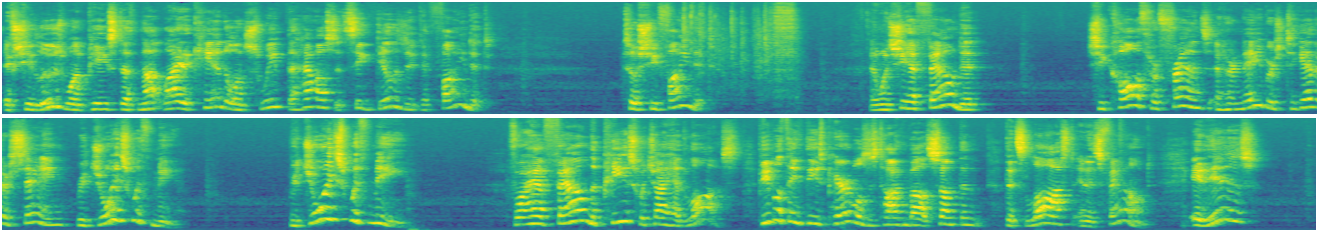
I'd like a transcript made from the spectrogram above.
if she lose one piece, doth not light a candle and sweep the house and seek diligently to find it, till she find it? And when she hath found it, she calleth her friends and her neighbors together, saying, Rejoice with me. Rejoice with me. For I have found the piece which I had lost. People think these parables is talking about something that's lost and is found. It is,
